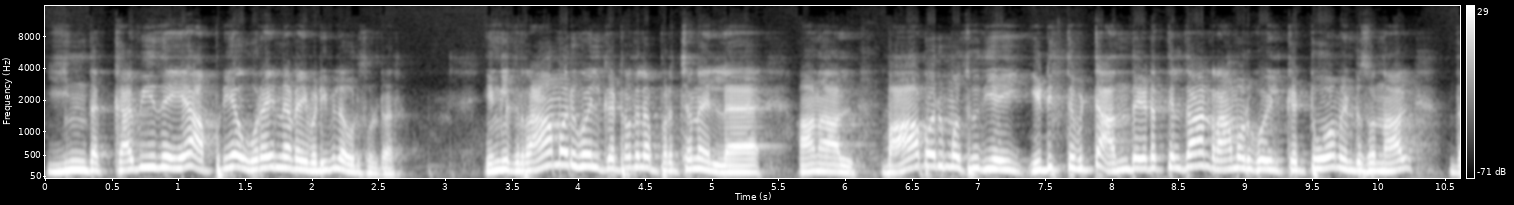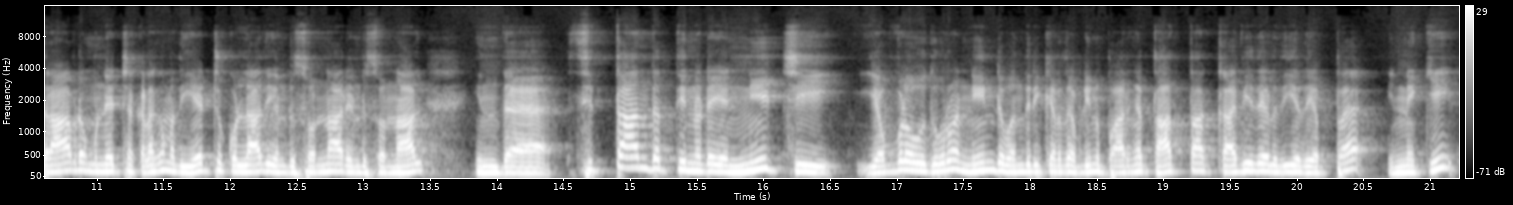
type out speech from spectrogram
இந்த கவிதையை அப்படியே உரைநடை வடிவில் அவர் சொல்கிறார் எங்களுக்கு ராமர் கோயில் கட்டுறதுல பிரச்சனை இல்லை. ஆனால் பாபர் மசூதியை இடித்துவிட்டு அந்த இடத்தில் தான் ராமர் கோயில் கட்டுவோம் என்று சொன்னால் திராவிட முன்னேற்ற கழகம் அதை ஏற்றுக்கொள்ளாது என்று சொன்னார் என்று சொன்னால் இந்த சித்தாந்தத்தினுடைய நீட்சி எவ்வளவு தூரம் நீண்டு வந்திருக்கிறது அப்படின்னு பாருங்கள் தாத்தா கவிதை எழுதியது எப்போ? இன்னைக்கு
